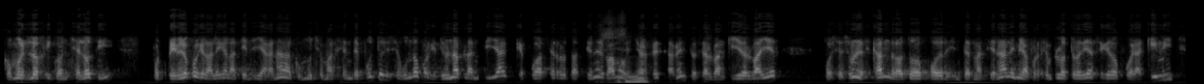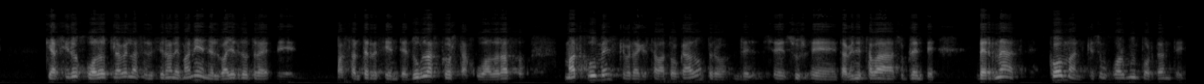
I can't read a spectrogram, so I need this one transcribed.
como es lógico Ancelotti. Por, primero porque la Liga la tiene ya ganada, con mucho margen de puntos, y segundo porque tiene una plantilla que puede hacer rotaciones, vamos, perfectamente. O sea, el banquillo del Bayern, pues es un escándalo, todos jugadores internacionales. Mira, por ejemplo, el otro día se quedó fuera Kimmich, que ha sido jugador clave en la selección alemania y en el Bayern de otra... bastante reciente. Douglas Costa, jugadorazo. Matt Hummels, que verdad que estaba tocado, pero eh, también estaba suplente. Bernat, Coman, que es un jugador muy importante.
